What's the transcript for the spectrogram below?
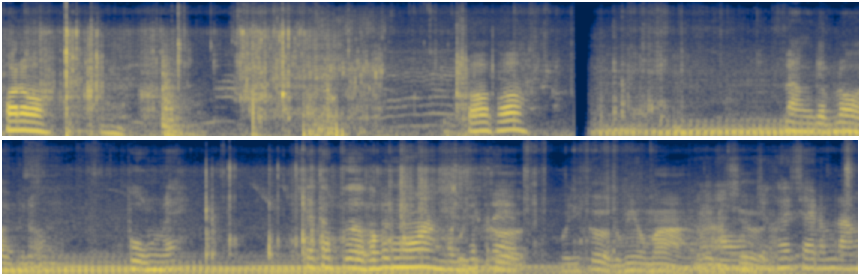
พอแล้วบ่พอพอล้างเรียบร้อยพี่น้องปรุงเลยใส่เตาเกลือเขาเป็นง่วงโบมันจิจะเคแปลอร์กโบจิเคอร์ก็มีออกมาเลยเอาเชื่อจะให้ใช้น้ำลัง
